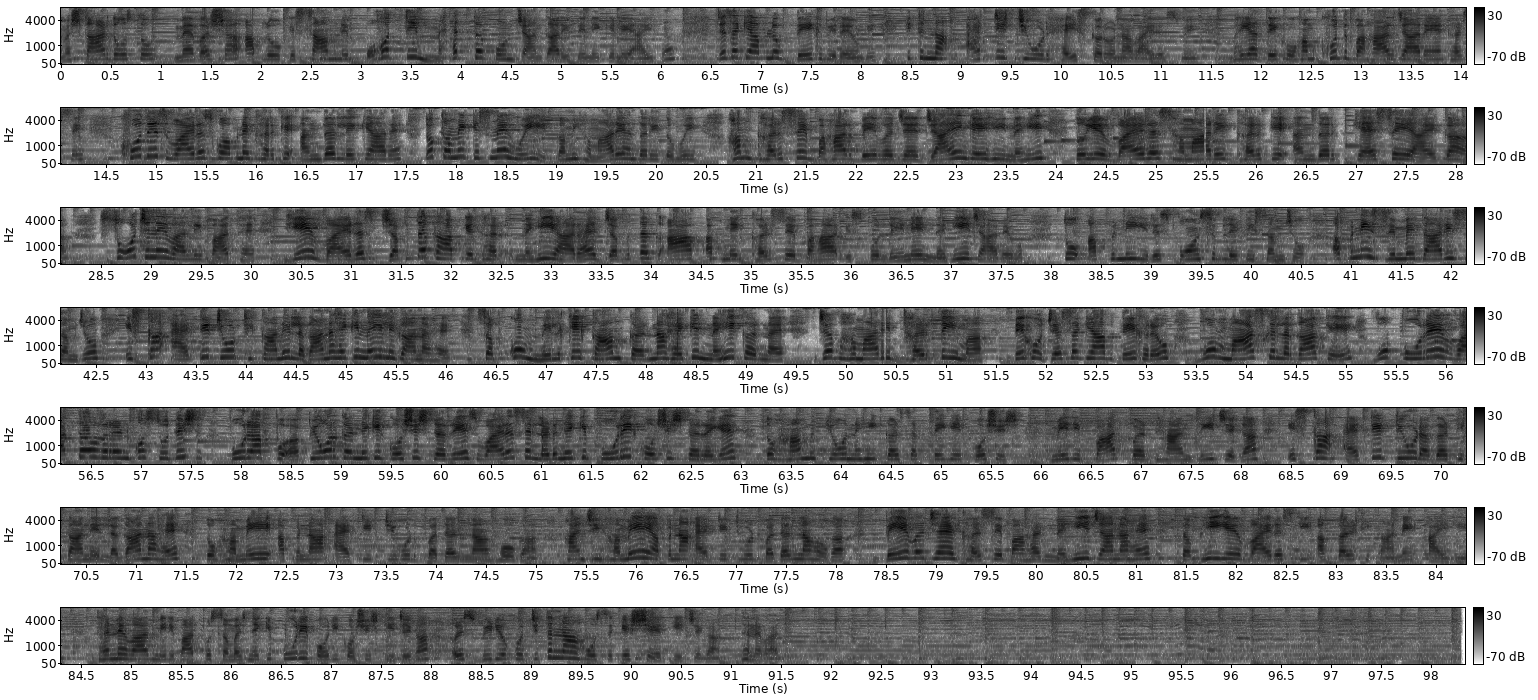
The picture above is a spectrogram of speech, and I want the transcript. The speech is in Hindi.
नमस्कार दोस्तों, मैं वर्षा आप लोगों के सामने बहुत ही महत्वपूर्ण जानकारी देने के लिए आई हूँ। जैसा कि आप लोग देख भी रहे होंगे, इतना एटीट्यूड है इस कोरोना वायरस में। भैया, देखो, हम खुद बाहर जा रहे हैं घर से। खुद इस वायरस को अपने घर के अंदर लेके आ रहे हैं। तो कमी किसमें हुई? कमी हमारे अंदर ही तो हुई। हम घर से बाहर बेवजह जाएँगे ही नहीं तो ये वायरस हमारे घर के अंदर कैसे आएगा? सोचने वाली बात है। ये वायरस जब तक आपके घर नहीं आ रहा है, जब तक आप अपने घर से बाहर इसको लेने नहीं जा रहे हो तो अपनी रिस्पॉन्सिबिलिटी समझो, अपनी ज़िम्मेदारी समझो। इसका एटीट्यूड ठिकाने लगाना है कि नहीं लगाना है? सबको मिलके काम करना है कि नहीं करना है? जब हमारी धरती माँ, देखो जैसा कि आप देख रहे हो, वो मास्क लगा के, वो पूरे वातावरण को सुदिश, पूरा प्योर करने की कोशिश कर रही है, इस वायरस से लड़ने की पूरी कोशिश कर रही है तो हम क्यों नहीं कर सकते ये कोशिश? मेरी बात पर ध्यान दीजिएगा, इसका एटीट्यूड अगर ठिकाने लगाना है तो हमें अपना एटीट्यूड बदलना होगा। हाँ जी, हमें अपना एटीट्यूड बदलना होगा। बेवजह घर से बाहर नहीं जाना है, तभी ये वायरस की अकल ठिकाने आएगी। धन्यवाद मेरी बात को समझने की पूरी पूरी कोशिश कीजिएगा और इस वीडियो को जितना हो सके शेयर कीजिएगा। धन्यवाद।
